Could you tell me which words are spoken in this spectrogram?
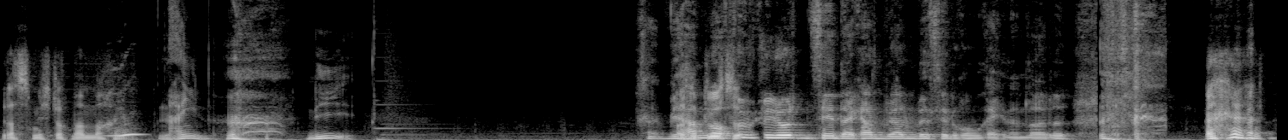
Lass mich doch mal machen. Nein. Nie. Wir Also haben noch so- 5 Minuten 10, da kann Björn ein bisschen rumrechnen, Leute.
